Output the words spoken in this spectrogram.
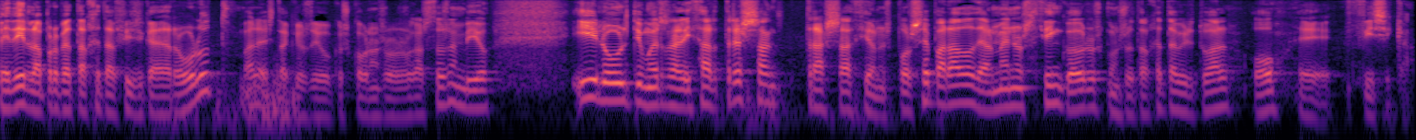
pedir la propia tarjeta física de Revolut, ¿vale? Esta que os digo que os cobran sobre los gastos de envío. Y lo último es realizar tres transacciones por separado de al menos 5 euros con su tarjeta virtual o eh, física.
